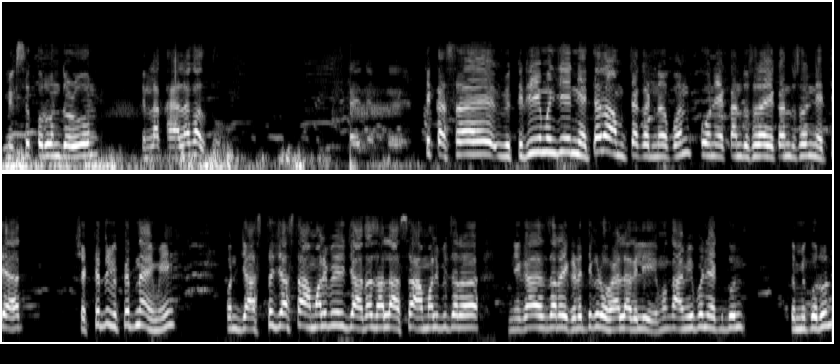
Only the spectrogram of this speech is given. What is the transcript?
मिक्स करून दळून त्यांना खायला घालतो. ते कसं आहे विक्री म्हणजे नेत्यात आमच्याकडनं पण. कोण एखाद दुसरा एखाद दुसरा नेत्यात. शक्यतो विकत नाही मी. पण जास्त जास्त आम्हाला बी जादा झालं असं आम्हाला बी जरा निगा जरा इकडे तिकडे व्हायला लागली. मग आम्ही पण एक दोन कमी करून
